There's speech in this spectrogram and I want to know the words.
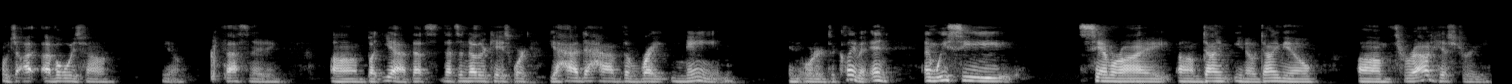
which I, have always found you know fascinating. Um, but yeah, that's that's another case where you had to have the right name in order to claim it, and and we see samurai, um, daim, you know, daimyo um, throughout history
